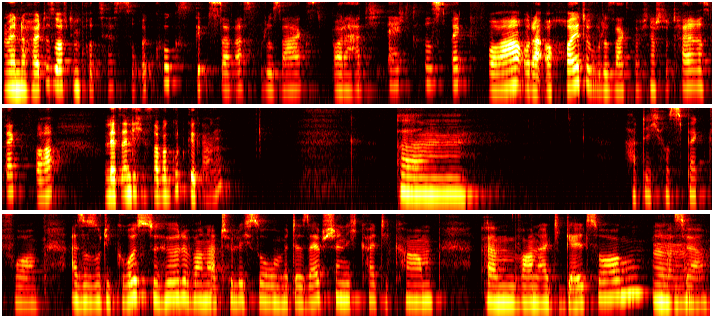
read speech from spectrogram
Und wenn du heute so auf den Prozess zurückguckst, gibt es da was, wo du sagst, boah, da hatte ich echt Respekt vor? Oder auch heute, wo du sagst, habe ich noch total Respekt vor? Und letztendlich ist es aber gut gegangen? Ähm, hatte ich Respekt vor. Also so die größte Hürde war natürlich so mit der Selbstständigkeit, die kam, ähm, waren halt die Geldsorgen, mhm. was ja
